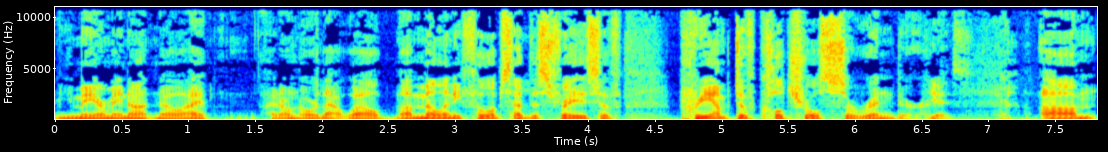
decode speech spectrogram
you may or may not know. I I don't know her that well. Uh, Melanie Phillips had this phrase of preemptive cultural surrender. Yes. Um,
